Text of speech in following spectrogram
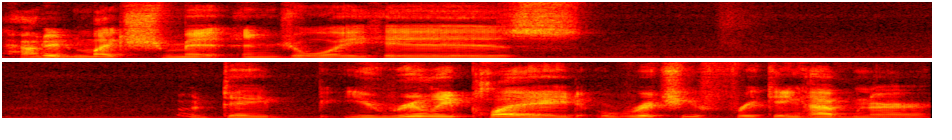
How did Mike Schmidt enjoy his day? You really played Richie freaking Hebner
